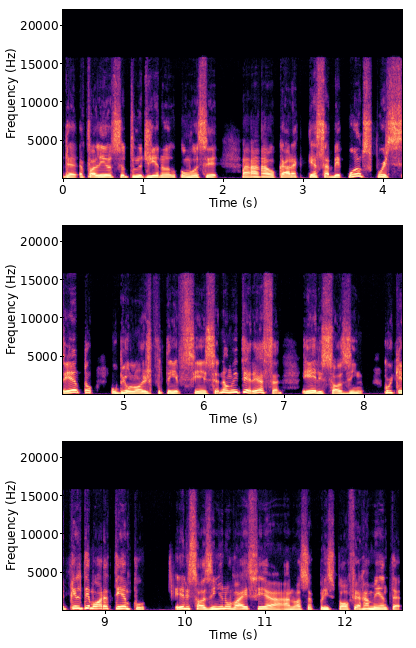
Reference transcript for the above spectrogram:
Eu falei isso outro dia no, com você. Ah, o cara quer saber quantos por cento o biológico tem eficiência. Não, não interessa ele sozinho. Por quê? Porque ele demora tempo. Ele sozinho não vai ser a, a, nossa principal ferramenta.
